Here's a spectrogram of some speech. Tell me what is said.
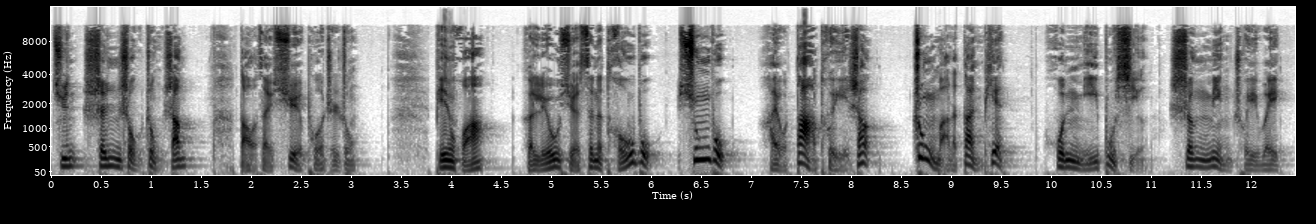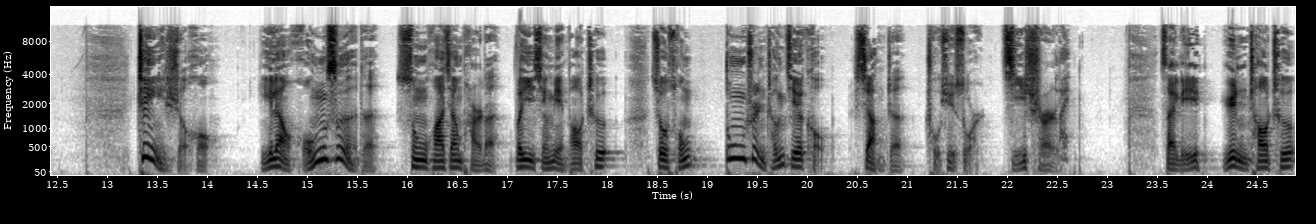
均身受重伤，倒在血泊之中。宾华和刘雪森的头部、胸部还有大腿上种满了弹片，昏迷不醒，生命垂危。这时候，一辆红色的松花江牌的微型面包车就从东顺城街口向着储蓄所疾驰而来，在离运钞车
